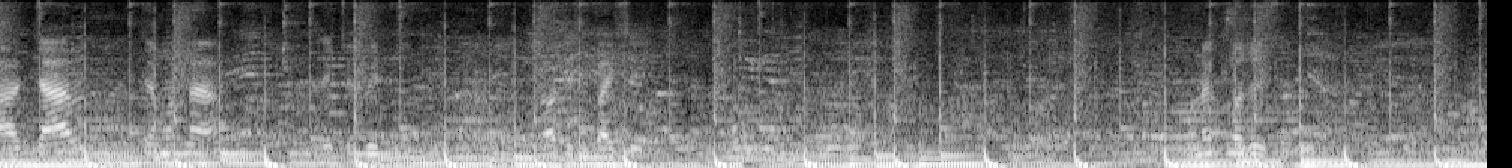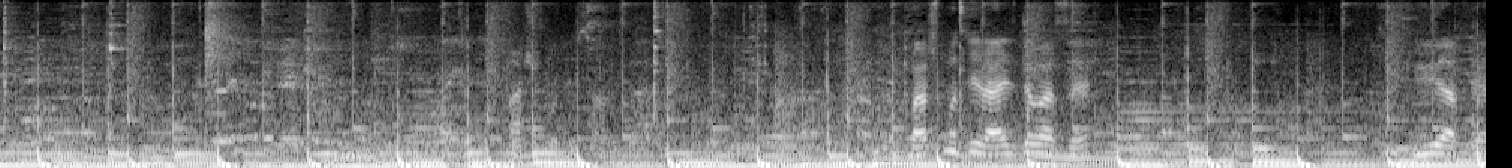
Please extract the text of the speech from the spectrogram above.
আর চাল তেমন না লিটল বিট নট স্পাইসি অনেক মজা হয়েছে। বাসমতি রাইস দেওয়া আছে। ঘি আছে।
